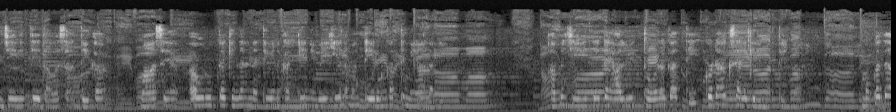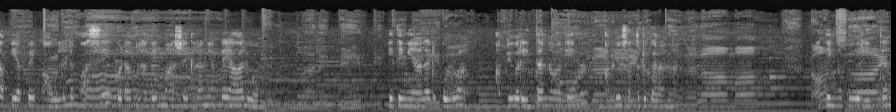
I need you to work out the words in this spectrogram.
ජීවිතයේ දවසත් දෙක මාසයක් අවුරුද්දක් ඉඳන් නැතිවෙන කට්ටිය නෙවෙයි කියලා මං තේරුම් ගත්තේ මෙයාලගේ අපි ජීවිතයට යාළුවෙක් තෝරගත්ති ගොඩාක් සැලකිලිමත් වෙන්න මොකද අපි අපේ පවුලට පස්සේ ගොඩක් ළඟින් ආශ්‍රය කරන්නේ අපේ යාළුවම. ඉතින් එයාලට පුළුවන් අපිව රිද්දන්න වගේම අපි සතුටු කරන්න. ඉතින් අපිව රිද්දන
